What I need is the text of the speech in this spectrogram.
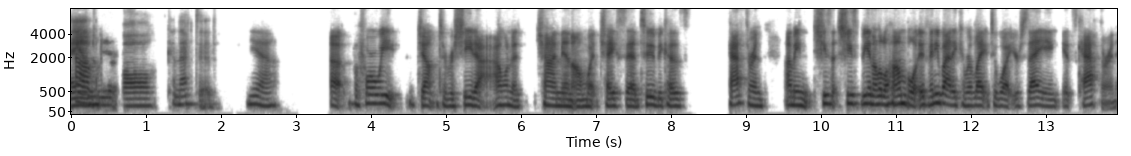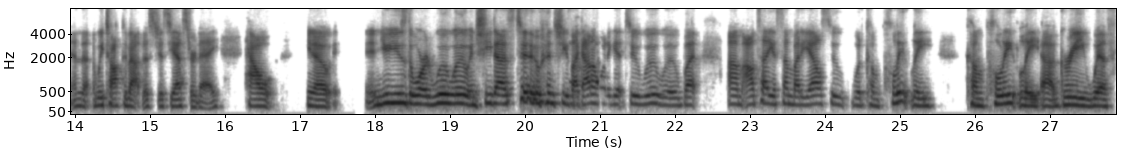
And um, we are all connected. Yeah. Uh, before we jump to Rashida, I want to chime in on what Chase said too, because Catherine, I mean, she's she's being a little humble. If anybody can relate to what you're saying, it's Catherine. And the, we talked about this just yesterday. How you know, and you use the word woo woo, and she does too. And she's like, I don't want to get too woo woo, but um, I'll tell you somebody else who would completely, completely uh, agree with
